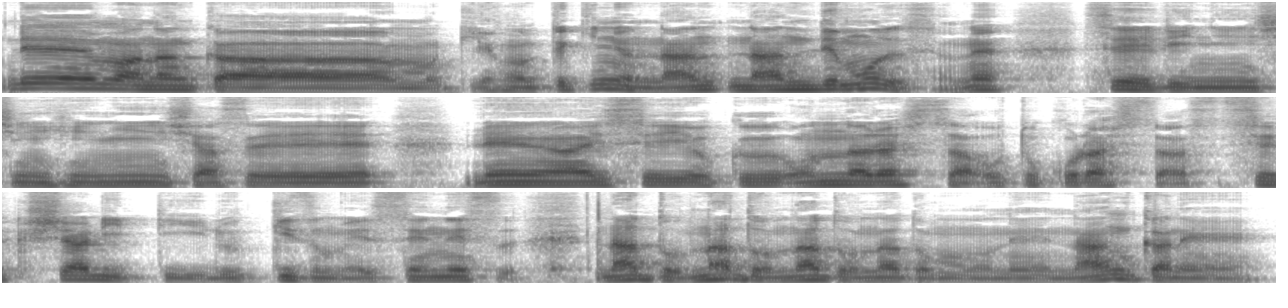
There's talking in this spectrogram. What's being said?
で、まあなんか、もう基本的には何、何でもですよね。生理、妊娠、否認者性、恋愛、性欲、女らしさ、男らしさ、セクシャリティ、ルッキズム、SNS、などなどなどなどもうね、なんかね、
